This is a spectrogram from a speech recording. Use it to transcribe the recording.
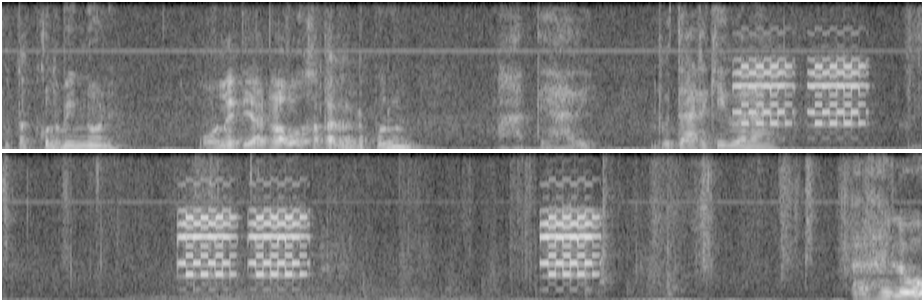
පුතත් කොළඹ ඉන්න ඕනේ. ඕන ඉතින් අඩලව කතා කරන්න පුළුවන්. මහත්තයා හරි. පුතාට කිව්වනම් හෙලෝ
